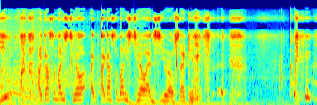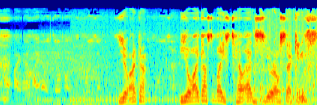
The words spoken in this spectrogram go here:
You! I got somebody's tail, I, I got somebody's tail at zero seconds. Yo, I got... Yo, I got somebody's tail at zero seconds.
